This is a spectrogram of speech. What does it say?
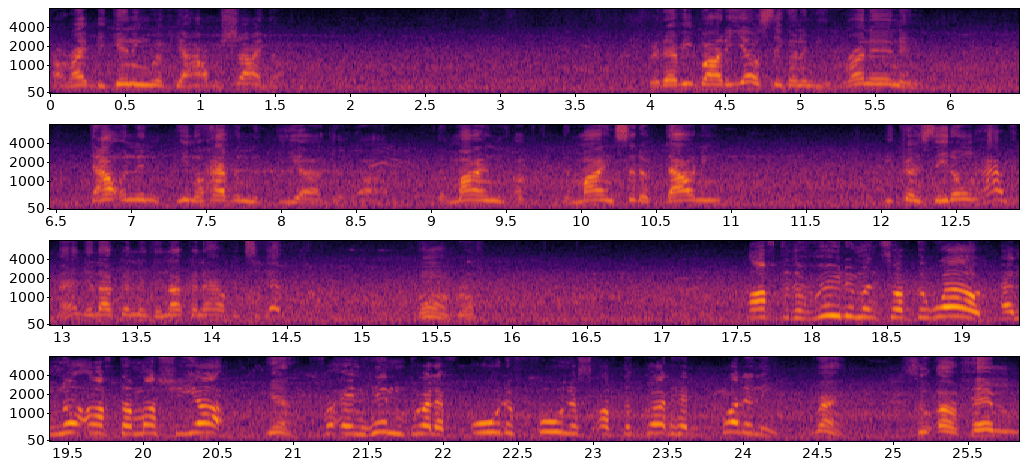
All right, beginning with Yahawashi though. But everybody else, they're gonna be running and doubting, and you know, having the the, uh, the, uh, the mind of the mindset of doubting because they don't have it, man. They're not gonna they're not gonna have it together. Go on, bro. After the rudiments of the world, and not after Mashiach. Yeah, For in him dwelleth all the fullness of the Godhead bodily. right. So of him,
